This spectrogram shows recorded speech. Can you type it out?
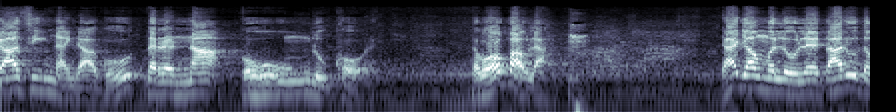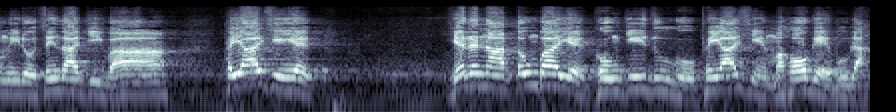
တားဆီးနိုင်တာကိုတရဏဂုံလို့ခေါ်တယ်သဘောပေါက်လားဒါကြောင့်မလို့လဲတာရုသမီးတို့စဉ်းစားကြည့်ပါဖယားရှင်ရဲ့ ယရနာ၃ပါးရဲ့ဂုံကျေးဇူးကိုဖယားရှင်မဟောခဲ့ဘူးလား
